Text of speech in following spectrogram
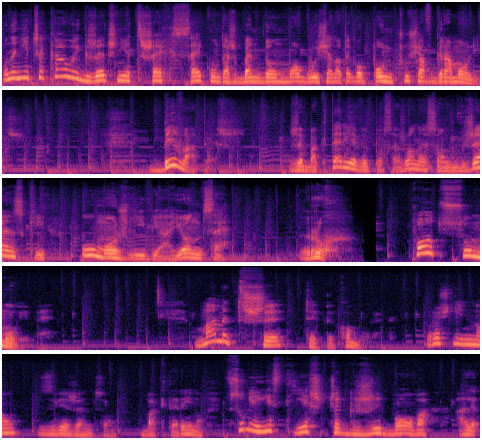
One nie czekały grzecznie 3 sekund, aż będą mogły się na tego ponczusia wgramolić. Bywa też, że bakterie wyposażone są w rzęski umożliwiające ruch. Podsumujmy. Mamy trzy typy komórek: roślinną, zwierzęcą, bakteryjną. W sumie jest jeszcze grzybowa, ale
